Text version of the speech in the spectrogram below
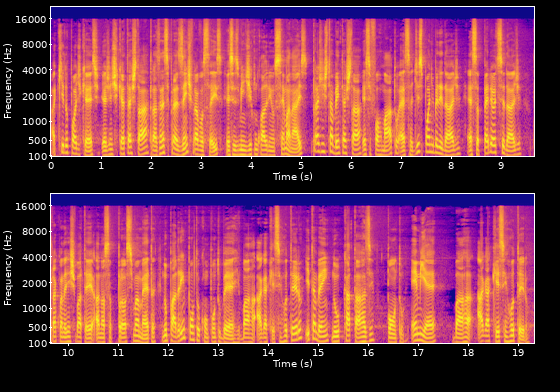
aqui do podcast e a gente quer testar, trazendo esse presente para vocês, esses Me Indica um Quadrinhos semanais, pra gente também testar esse formato, essa disponibilidade, essa periodicidade para quando a gente bater a nossa próxima meta no padrim.com.br barra HQ Sem Roteiro e também no catarse.me barra HQ Sem Roteiro.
